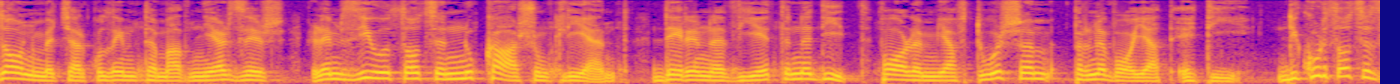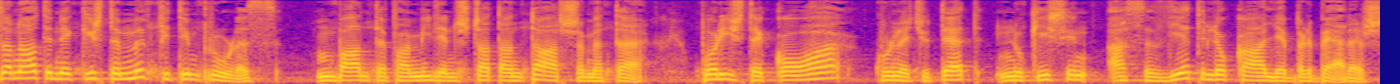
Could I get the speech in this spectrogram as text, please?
zonë me qarkullim të madh njerëzish, Remziu thotë se nuk ka shumë klientë, deri në dhjetë në ditë, por mjaftueshëm për nevojat e tij. Dikur thotë se zanatin e kishte më fitimprurës, mbante familjen shtatanëtarëshe me të, por ishte koha kur në qytet nuk ishin as dhjetë lokale berberësh.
